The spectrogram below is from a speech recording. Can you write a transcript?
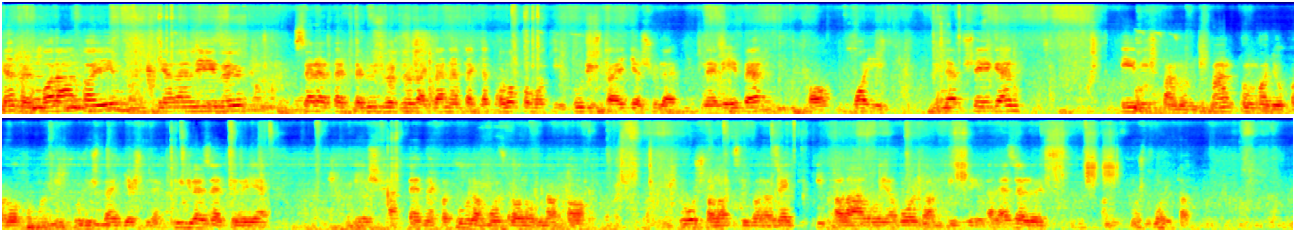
Kedves barátaim, jelenlévők, szeretettel üdvözöllek benneteket a Lokomotív Turista Egyesület nevében a mai ünnepségen. Én Ispánovics Márton vagyok, a Lokomotív Turista Egyesület ügyvezetője, és hát ennek a túra mozgalomnak a Rósa Lacival az egyik kitalálója voltam tíz évvel ezelőtt, amit most folytatunk.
